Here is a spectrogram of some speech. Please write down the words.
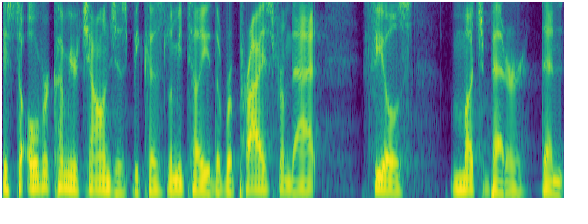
Is to overcome your challenges because let me tell you, the reprise from that feels much better than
